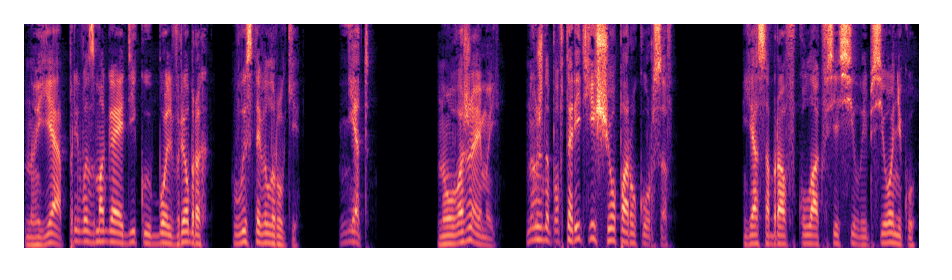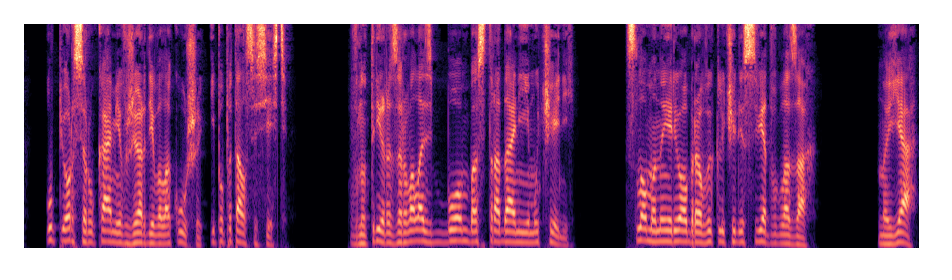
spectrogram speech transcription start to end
но я, превозмогая дикую боль в ребрах, выставил руки. «Нет, «Но, уважаемый, нужно повторить еще пару курсов». Я, собрав в кулак все силы и псионику, уперся руками в жерди волокуши и попытался сесть. Внутри разорвалась бомба страданий и мучений. Сломанные ребра выключили свет в глазах. Но я,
